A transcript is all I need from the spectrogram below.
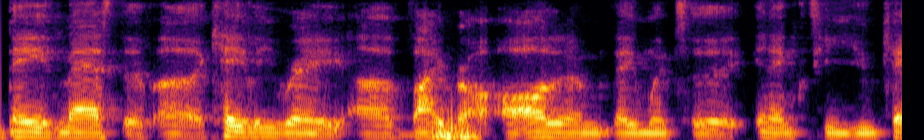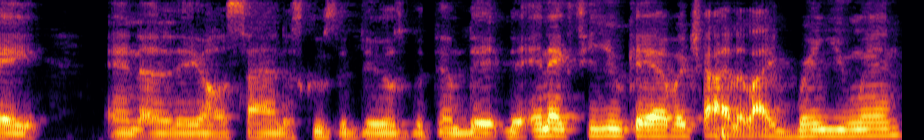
Dave Mastiff, uh, Kay Lee Ray, uh, Viper, all of them. They went to NXT UK and uh, they all signed exclusive deals with them. Did, did NXT UK ever try to like bring you in?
